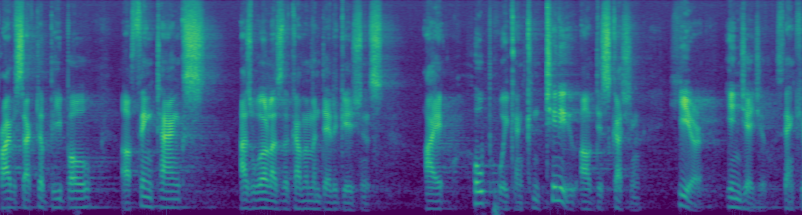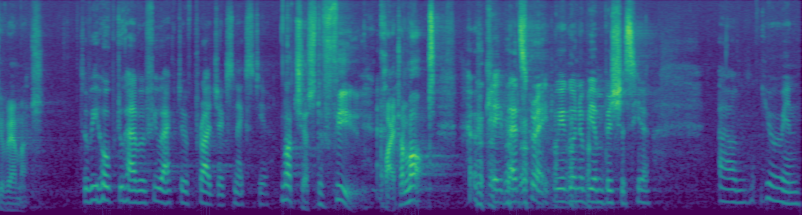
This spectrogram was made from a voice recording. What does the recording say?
private sector people, uh, think tanks, as well as the government delegations. I hope we can continue our discussion here in Jeju. Thank you very much. So we hope to have a few active projects next year. Not just a few, quite a lot. okay, that's great. We're going to be ambitious here. Um, Yurin.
